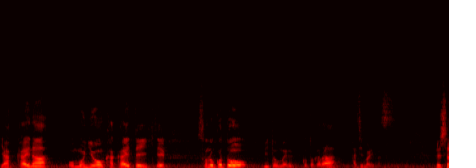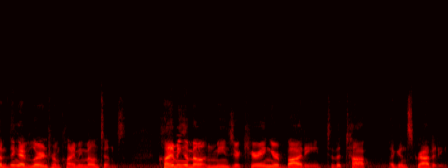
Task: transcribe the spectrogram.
厄介な重荷を抱えて生きているそのことを認めることから始まります There's something I've learned from climbing mountains. Climbing a mountain means you're carrying your body to the top against gravity.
